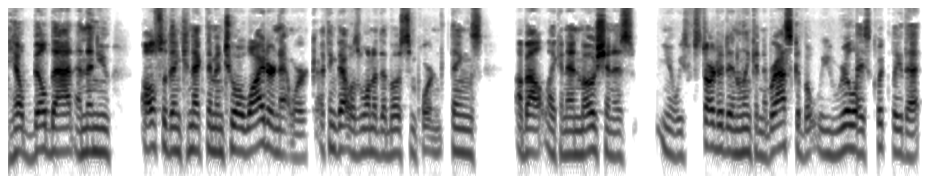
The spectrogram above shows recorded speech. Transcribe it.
you help build that, and then you also then connect them into a wider network. I think that was one of the most important things about like an InMotion is, you know, we started in Lincoln, Nebraska, but we realized quickly that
